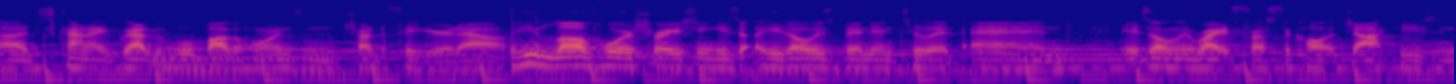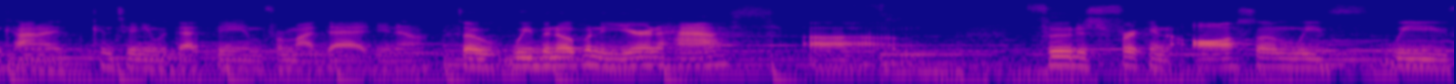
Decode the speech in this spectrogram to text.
Uh, just kind of grabbed the bull by the horns and tried to figure it out. He loved horse racing. He's, he's always been into it, and it's only right for us to call it jockeys and kind of continue with that theme for my dad, you know. So we've been open a year and a half. Um, food is freaking awesome. We've we've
